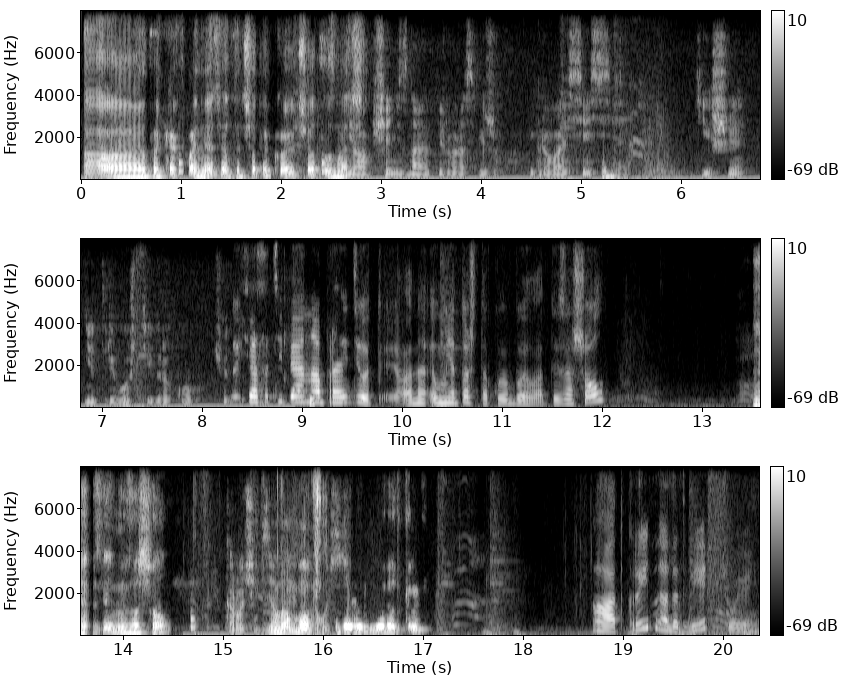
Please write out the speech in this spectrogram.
А, это как понять, это что такое, что это значит? Я вообще не знаю, первый раз вижу. Игровая сессия. Тише, не тревожьте игроков. Чё Ну, сейчас у тебя она пройдет. Она... У меня тоже такое было. Ты зашел? Нет, я не зашел. Короче, взял На я моб эту кость. дает дверь открыть. А, открыть надо дверь? Чё я не...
